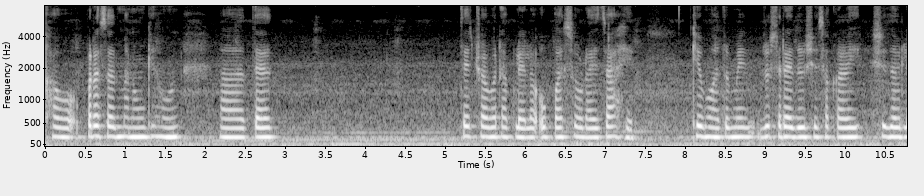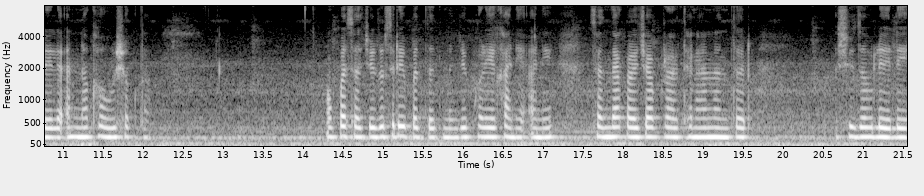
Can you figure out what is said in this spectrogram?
खाऊ प्रसाद म्हणून घेऊन त्यात त्याच्यावर आपल्याला उपास सोडायचा आहे. किंवा तुम्ही दुसऱ्या दिवशी सकाळी शिजवलेले अन्न खाऊ शकता. उपवासाची दुसरी पद्धत म्हणजे फळे खाणे आणि संध्याकाळच्या प्रार्थनानंतर शिजवलेले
